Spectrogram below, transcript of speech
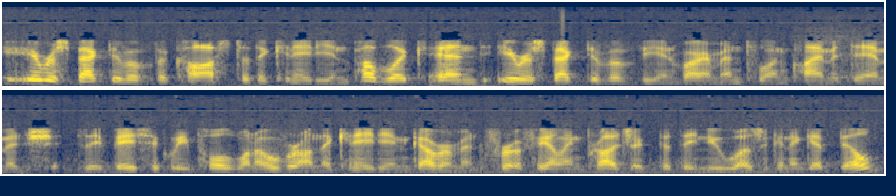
irrespective of the cost to the Canadian public and irrespective of the environmental and climate damage. They basically pulled one over on the Canadian government for a failing project that they knew wasn't going to get built.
